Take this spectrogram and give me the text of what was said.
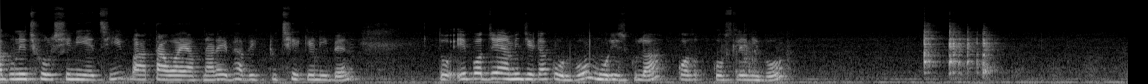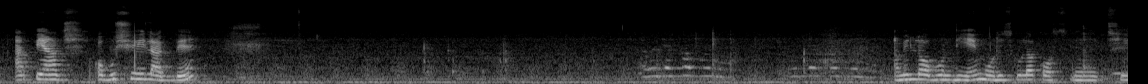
আগুনে ঝলসে নিয়েছি বা তাওয়ায় আপনারা এভাবে একটু ছেঁকে নেবেন। তো এ পর্যায়ে আমি যেটা করব, মরিচগুলা কষলে নিব। আর পেঁয়াজ অবশ্যই লাগবে। আমি লবণ দিয়ে মরিচগুলা কষলে নিচ্ছি।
